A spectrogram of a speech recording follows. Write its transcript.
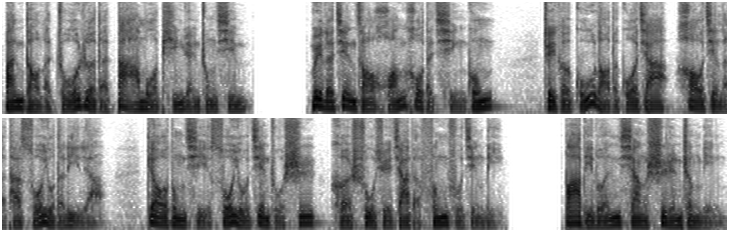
搬到了灼热的大漠平原中心。为了建造皇后的寝宫，这个古老的国家耗尽了他所有的力量，调动起所有建筑师和数学家的丰富精力。巴比伦向世人证明，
